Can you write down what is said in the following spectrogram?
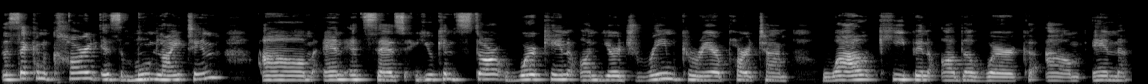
The second card is moonlighting um, and it says you can start working on your dream career part-time while keeping other work um, in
